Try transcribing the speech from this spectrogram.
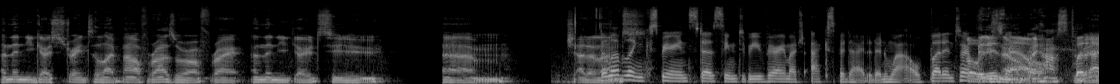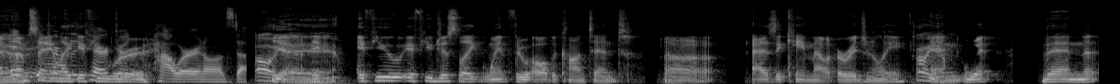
and then you go straight to like Battle for Azeroth, right? And then you go to um, Shadowlands. The leveling experience does seem to be very much expedited in WoW, but in terms Oh, of it is now. now. It has to but be, I, yeah. I'm in saying terms like if you character were. power and all that stuff. Oh yeah, yeah, yeah. if, if you if you just like went through all the content uh, as it came out originally, Oh, yeah. and went, then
